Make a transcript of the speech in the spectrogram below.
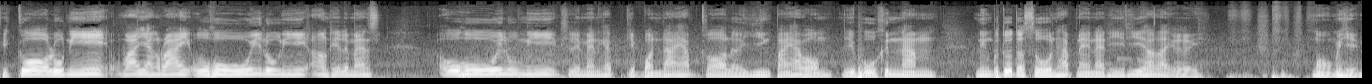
ฟิโก้ลูกนี้ว่าอย่างไร โอ้โหลูกนี้อ้าวเทเลแมนส์โอ้โหลูกนี้เทเลแมนครับเก็บบอลได้ครับก็เลยยิงไปครับผมลิเวอร์พูลขึ้นนำหนึ่งประตูต่อศูนย์ครับในนาทีที่เท่าไหร่เอ่ยมองไม่เห็น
